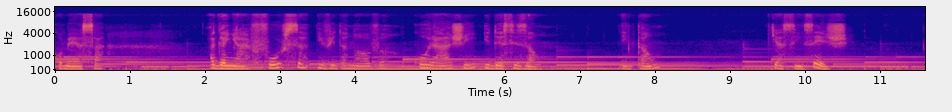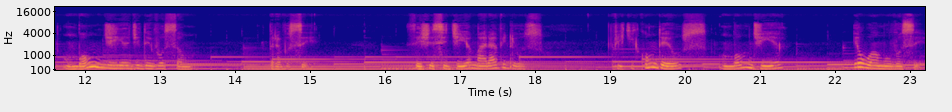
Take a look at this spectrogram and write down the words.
começa a ganhar força e vida nova, coragem e decisão. Então, que assim seja. Um bom dia de devoção para você. Seja esse dia maravilhoso. Fique com Deus. Um bom dia. Eu amo você.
